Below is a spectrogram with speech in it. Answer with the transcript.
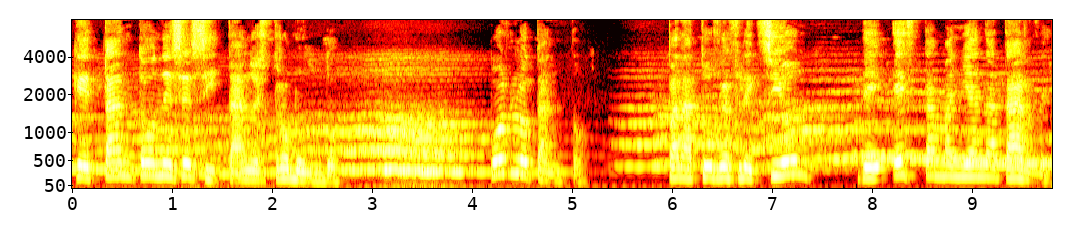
que tanto necesita nuestro mundo. Por lo tanto, para tu reflexión de esta mañana tarde,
